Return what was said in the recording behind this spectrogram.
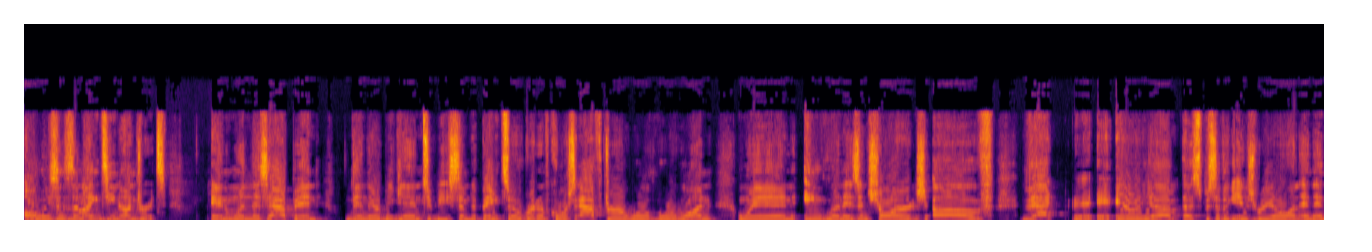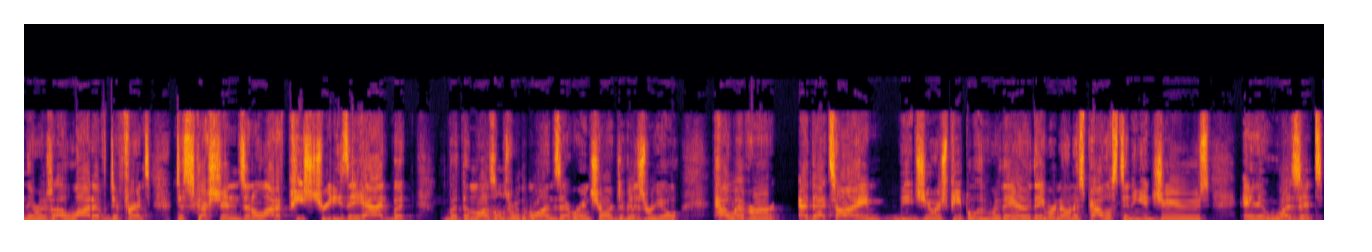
Only since the 1900s. And when this happened, then there began to be some debates over. And of course, after World War One, when England is in charge of that area, uh, specific Israel, and, and, and there was a lot of different discussions and a lot of peace treaties they had, but but the Muslims were the ones that were in charge of Israel. However, at that time, the Jewish people who were there, they were known as Palestinian Jews. And it wasn't,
